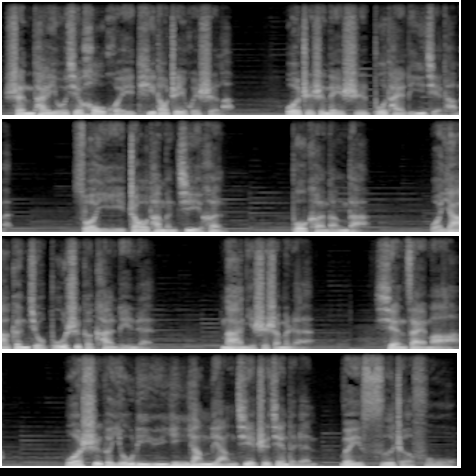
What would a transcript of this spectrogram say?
沈泰有些后悔提到这回事了。我只是那时不太理解他们，所以招他们记恨。不可能的，我压根就不是个看林人。那你是什么人？现在吗？我是个游离于阴阳两界之间的人，为死者服务。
